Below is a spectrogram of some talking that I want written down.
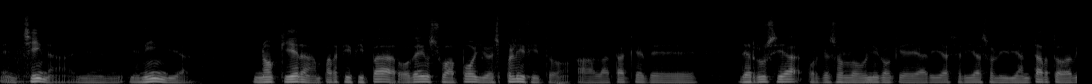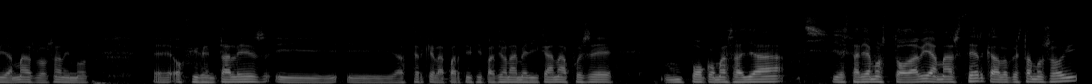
en China y en, India, no quieran participar o den su apoyo explícito al ataque de, de Rusia, porque eso lo único que haría sería soliviantar todavía más los ánimos eh, occidentales y, hacer que la participación americana fuese un poco más allá y estaríamos todavía más cerca de lo que estamos hoy,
